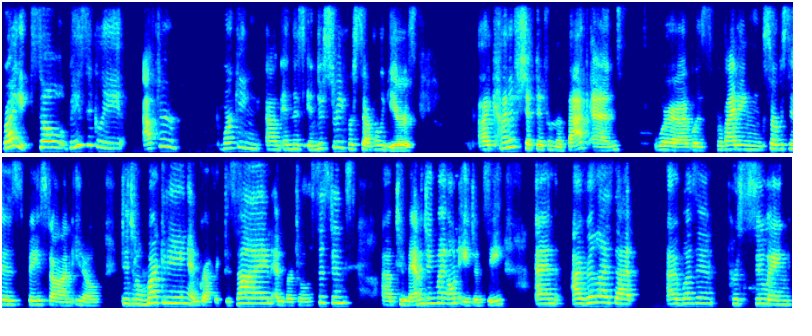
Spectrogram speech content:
Right. So basically, after working um, in this industry for several years, I kind of shifted from the back end where I was providing services based on, you know, digital marketing and graphic design and virtual assistants um, to managing my own agency. And I realized that I wasn't pursuing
